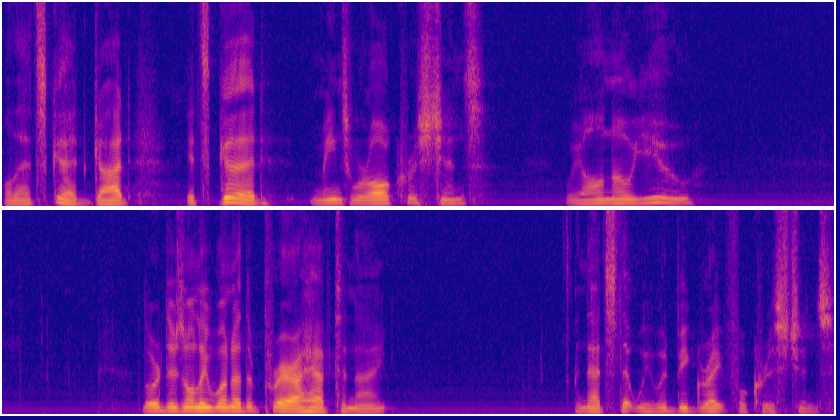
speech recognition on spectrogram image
Well, that's good. God, it's good. It means we're all Christians. We all know you. Lord, there's only one other prayer I have tonight, and that's that we would be grateful Christians.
